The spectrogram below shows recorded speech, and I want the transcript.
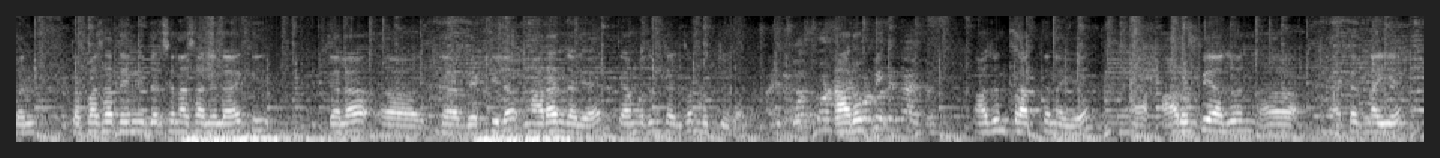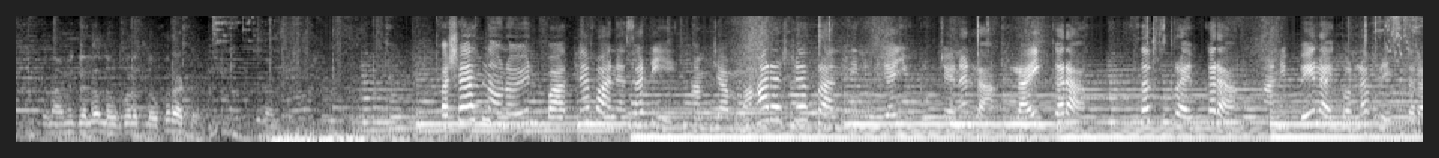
पण तपासात हे निदर्शनास आलेलं आहे की त्याला त्या व्यक्तीला मारहाण झाली आहे. त्यामधून त्यांचा मृत्यू झाला. आरोपी अजून प्राप्त नाही आहे आरोपी अजून अटक नाही आहे पण आम्ही त्याला लवकरात लवकर अटक अशाच नवनवीन बातम्या पाहण्यासाठी आमच्या महाराष्ट्र क्रांती न्यूज या यूट्यूब चॅनलला लाईक करा सबस्क्राईब करा आणि बेल आयकॉनला प्रेस करा.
